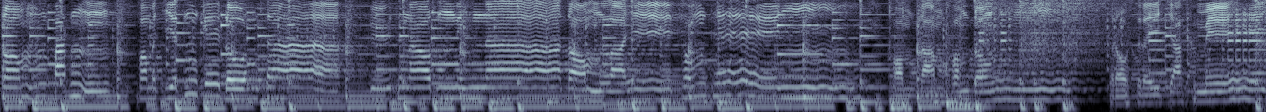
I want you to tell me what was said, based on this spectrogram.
សម្បត្តិធម្មជាតិគេដូនតា គឺថ្នោតនេះណាដំឡៃធំធេងខំដាំខំដងប្រុសស្រីចាស់ក្មេង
